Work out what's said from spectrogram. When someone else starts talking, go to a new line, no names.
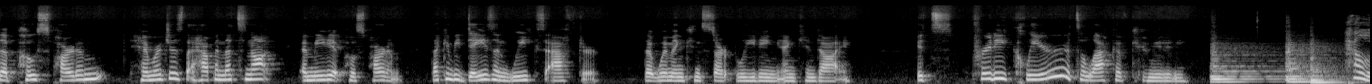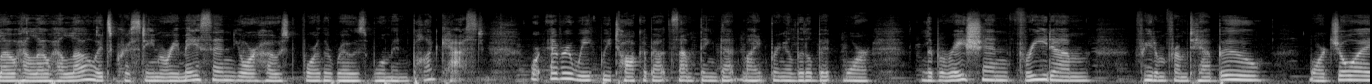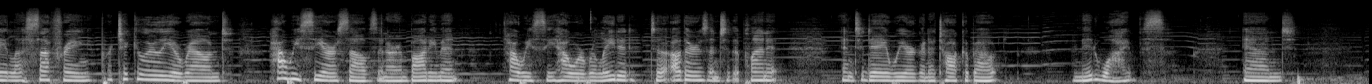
the postpartum hemorrhages that happen, that's not immediate postpartum. That can be days and weeks after that women can start bleeding and can die. It's pretty clear it's a lack of community.
Hello, hello, hello. It's Christine Marie Mason, your host for the Rose Woman podcast, where every week we talk about something that might bring a little bit more liberation, freedom, freedom from taboo, more joy, less suffering, particularly around how we see ourselves in our embodiment, how we see how we're related to others and to the planet. And today we are going to talk about midwives and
